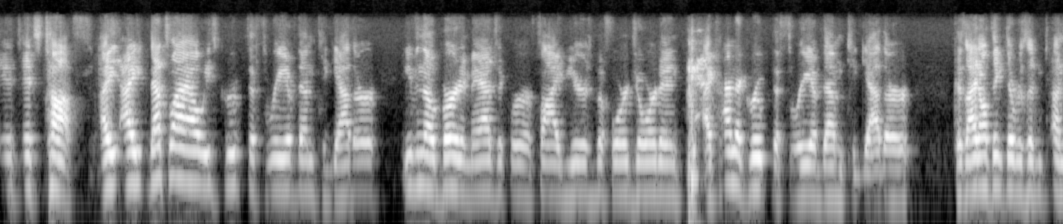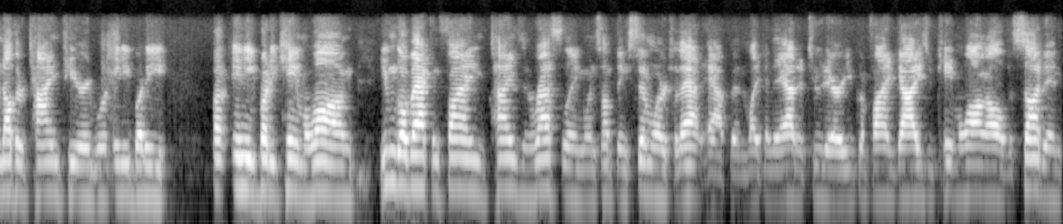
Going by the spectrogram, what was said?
It, it's tough. I, I that's why I always group the three of them together. Even though Bird and Magic were five years before Jordan, I kind of grouped the three of them together because I don't think there was a, another time period where anybody uh, anybody came along. You can go back and find times in wrestling when something similar to that happened, like in the Attitude Era. You can find guys who came along all of a sudden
